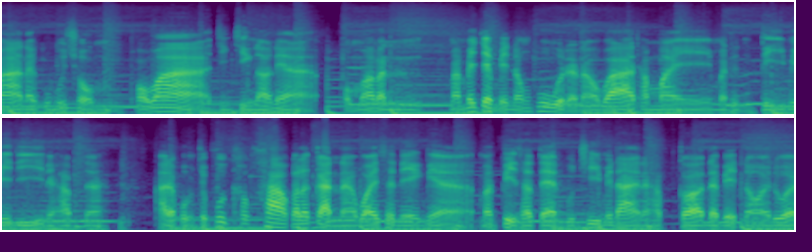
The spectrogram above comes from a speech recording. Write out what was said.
มากนะคุณผู้ชม เพราะว่าจริง ๆ แล้วเนี่ย ผมว่ามันมันไม่จำเป็นต้องพูดนะว่าทำไมมันถึงตีไม่ดีนะครับนะอะเดี๋ยวผมจะพูดคร่าวๆก็แล้วกันนะไวสเนกเนี่ยมันปิดสแตนพุชชี่ไม่ได้นะครับ ก็ดาเมจน้อยด้วย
